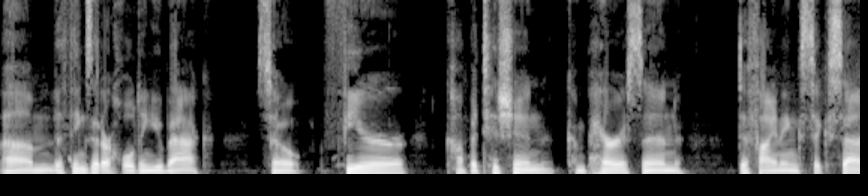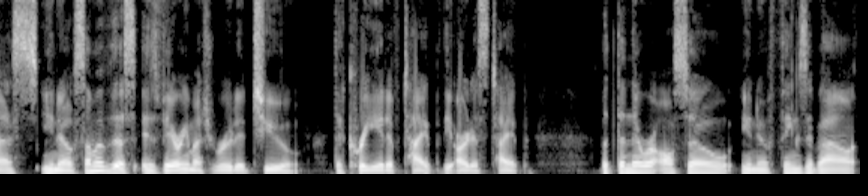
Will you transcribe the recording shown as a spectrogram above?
um, the things that are holding you back. So, fear, competition, comparison, defining success. You know, some of this is very much rooted to the creative type, the artist type. But then there were also, you know, things about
